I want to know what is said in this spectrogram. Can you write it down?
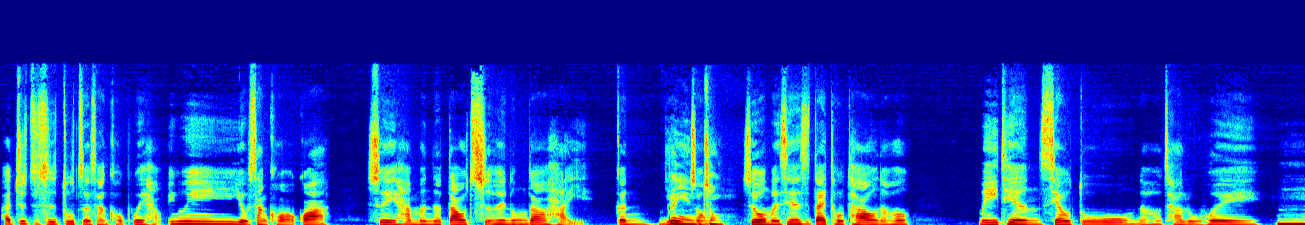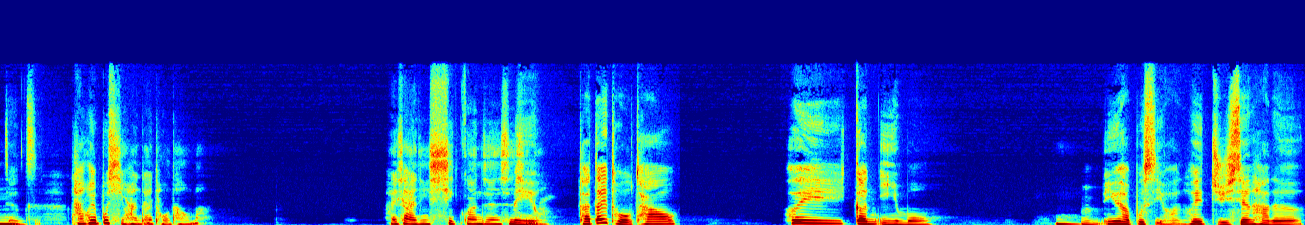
他就只是肚子的伤口不会好，因为有伤口的话，所以他们的倒刺会弄到他更更严重，严重。所以我们现在是戴头套，然后每一天消毒，然后擦芦荟，嗯，这样子。他会不喜欢戴头套吗？还是他已经习惯这件事情？没有，他戴头套会更 emo。嗯嗯，因为他不喜欢，会局限他的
